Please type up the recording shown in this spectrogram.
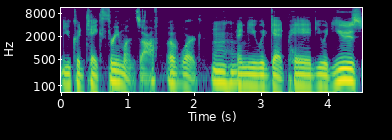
you could take three months off of work mm-hmm. and you would get paid. You would use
